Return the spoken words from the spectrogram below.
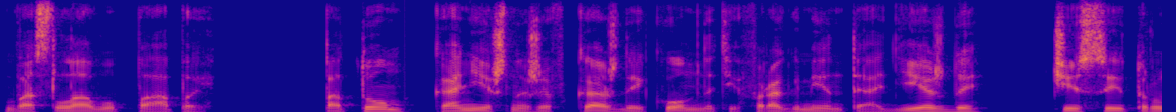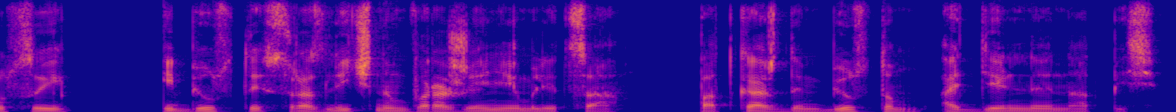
во славу папы. Потом, конечно же, в каждой комнате фрагменты одежды, часы, трусы и бюсты с различным выражением лица. Под каждым бюстом отдельная надпись.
